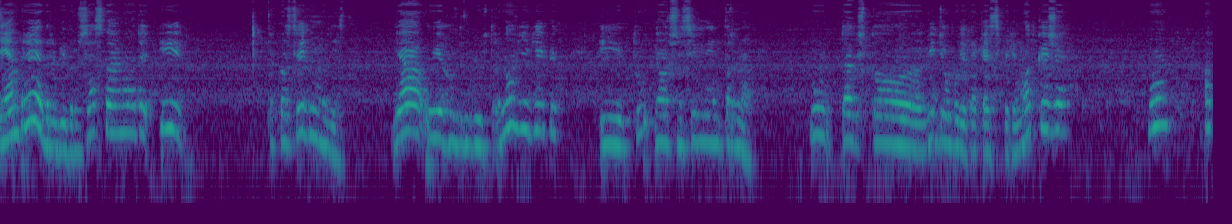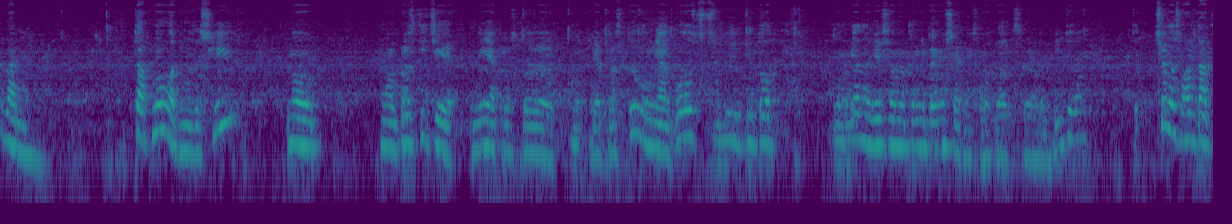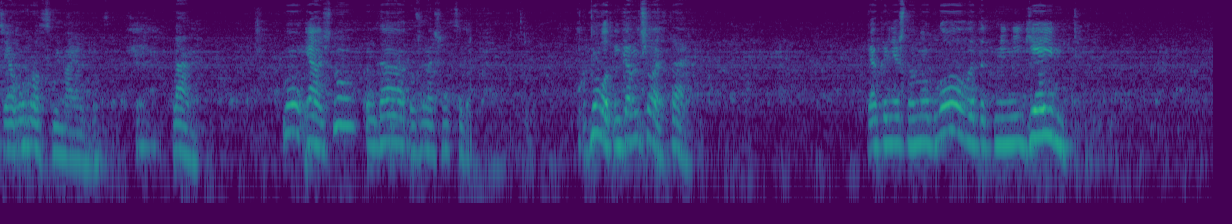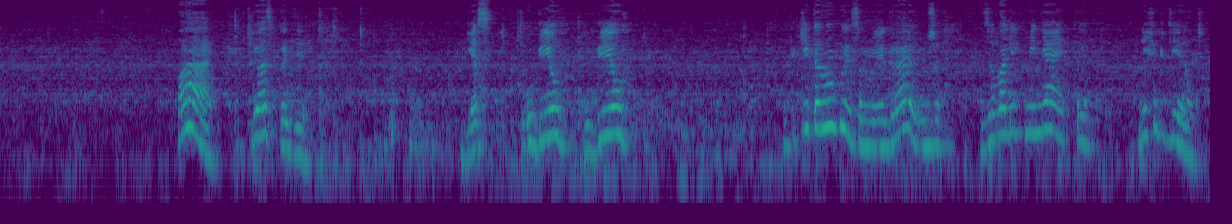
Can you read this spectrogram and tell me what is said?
Всем привет, дорогие друзья, с вами Мода, и такое сведение есть. Я уехал в другую страну, в Египет, и тут не очень сильный интернет. Ну, так что видео будет опять с перемоткой же. Ну, погнали. Так, ну ладно, мы зашли. Ну, ну, простите, меня просто, ну, я простыл, у меня голос не тот. Ну, я надеюсь, вам это не помешает наслаждаться видео. Че наслаждаться, я урод снимаю. Ладно. Ну, я начну, когда уже начнется. Ну вот, игра началась, так. Я, конечно, нугло в этот мини-гейм. А, господи. Yes. Убил, убил. Какие-то нубы со мной играют, потому что завалить меня это нифиг делать.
